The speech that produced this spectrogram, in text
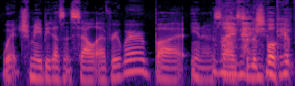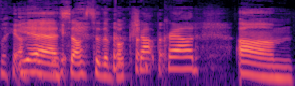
which maybe doesn't sell everywhere, but you know, sells Live to the book. Yeah, sells to the bookshop crowd. Um,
